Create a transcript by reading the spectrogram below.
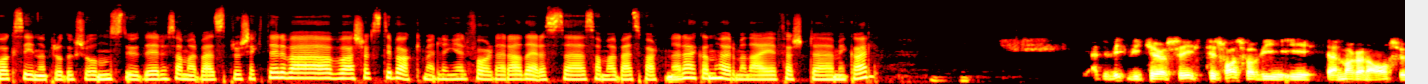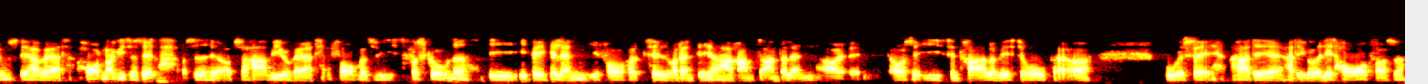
vaksineproduksjon, studier, samarbeidsprosjekter. Hva, hva, slags tilbakemeldinger får dere av deres eh, samarbeidspartnere? Jeg kan høre med deg først, eh, Mikael. Altså, vi, vi, kan jo se, til trods for at vi i Danmark og Norge synes det har vært hårdt nok i seg selv å sidde heroppe, så har vi jo vært forholdsvis forskånet i, i, begge land i forhold til hvordan det her har ramt andre land. Og øh, også i Sentral- og Vest-Europa og USA har det, har det gått litt hardere for seg.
